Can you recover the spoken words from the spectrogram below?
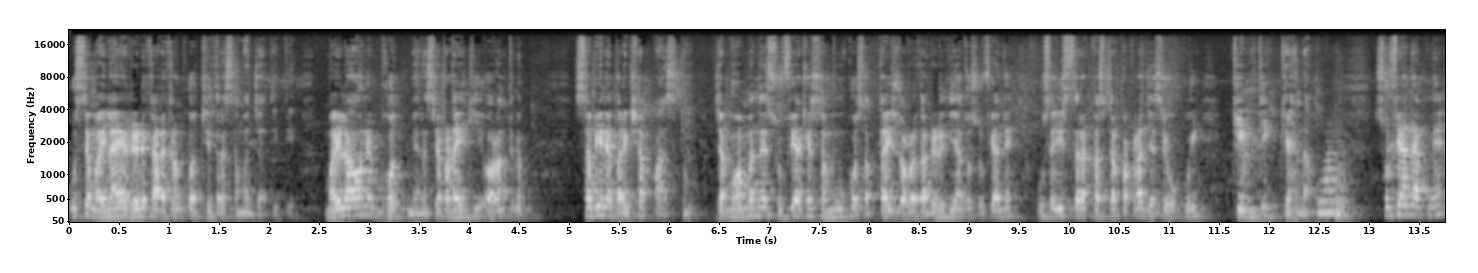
उससे महिलाएँ ऋण कार्यक्रम को अच्छी तरह समझ जाती थी। महिलाओं ने बहुत मेहनत से पढ़ाई की और अंत में सभी ने परीक्षा पास की। जब मोहम्मद ने सूफिया के समूह को 27 डॉलर का ऋण दिया तो सूफिया ने उसे इस तरह कसकर पकड़ा जैसे वो कोई कीमती गहना हो। सूफिया ने अपने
